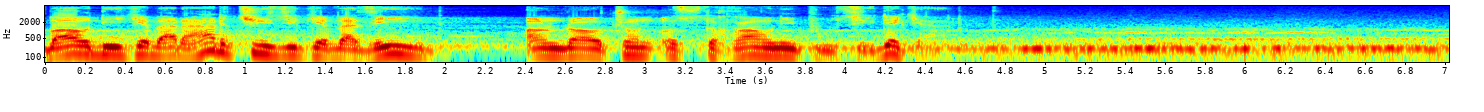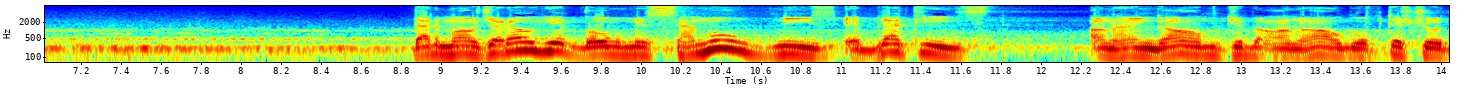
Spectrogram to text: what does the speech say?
بادی که بر هر چیزی که وزید آن را چون استخوانی پوسیده کرد. در ماجرای قوم سمود نیز عبرتی است آن هنگام که به آنها گفته شد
